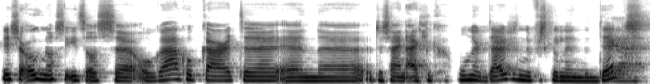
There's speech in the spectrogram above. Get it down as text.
is er ook nog zoiets als eh, orakelkaarten. En er zijn eigenlijk honderdduizenden verschillende decks.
